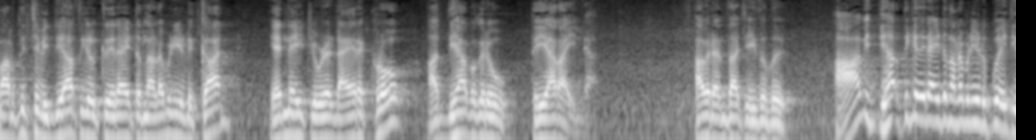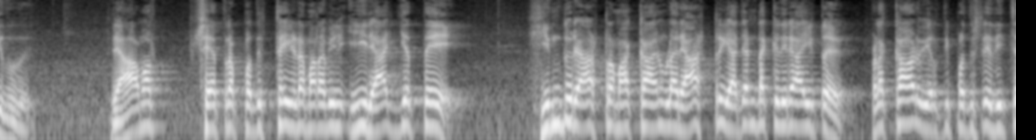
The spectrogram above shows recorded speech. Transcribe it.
മർദ്ദിച്ച വിദ്യാർത്ഥികൾക്കെതിരായിട്ട് നടപടിയെടുക്കാൻ എൻ ഐ ടിയുടെ ഡയറക്ടറോ അധ്യാപകരോ തയ്യാറായില്ല. അവരെന്താ ചെയ്തത്? ആ വിദ്യാർത്ഥിക്കെതിരായിട്ട് നടപടിയെടുക്കുകയാണ് ചെയ്തത്. രാമക്ഷേത്ര പ്രതിഷ്ഠയുടെ മറവിൽ ഈ രാജ്യത്തെ ഹിന്ദു രാഷ്ട്രമാക്കാനുള്ള രാഷ്ട്രീയ അജണ്ടക്കെതിരായിട്ട് പ്ലക്കാർഡ് ഉയർത്തി പ്രതിഷേധിച്ച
